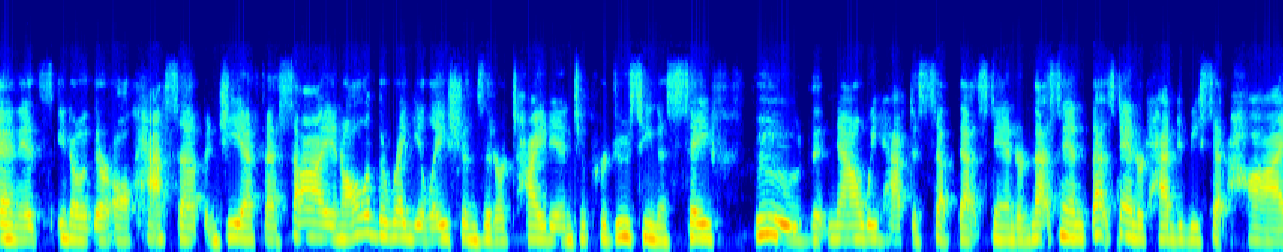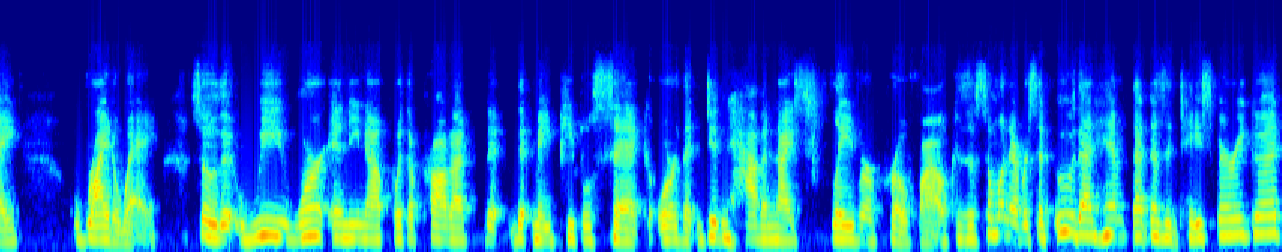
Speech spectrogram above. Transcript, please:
and it's, you know, they're all HACCP and GFSI and all of the regulations that are tied into producing a safe food that now we have to set that standard. And that stand that standard had to be set high right away so that we weren't ending up with a product that, that made people sick or that didn't have a nice flavor profile. Because if someone ever said, Ooh, that hemp, that doesn't taste very good,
